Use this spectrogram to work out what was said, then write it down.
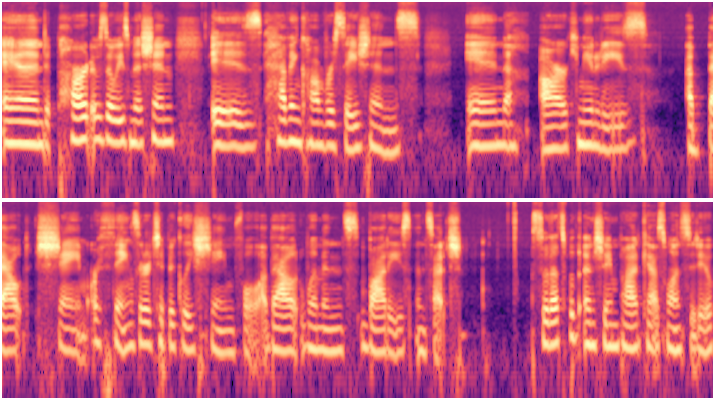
and part of Zoe's mission is having conversations in our communities about shame or things that are typically shameful about women's bodies and such. So that's what Unshamed Podcast wants to do.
